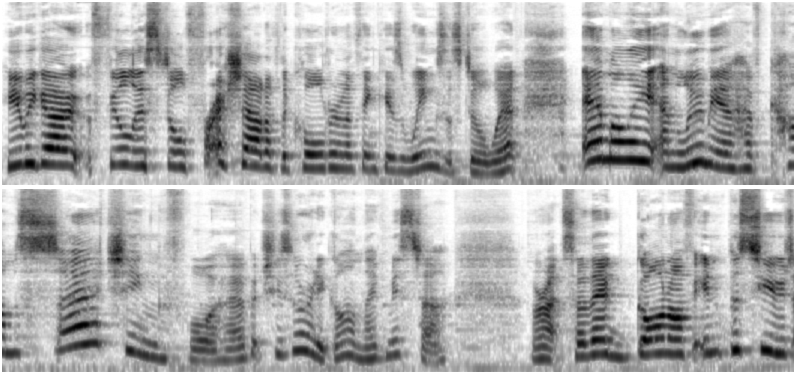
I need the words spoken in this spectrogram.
Here we go. Phyll is still fresh out of the cauldron. I think his wings are still wet. Emily and Lumia have come searching for her, but she's already gone. They've missed her. All right, so they're gone off in pursuit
